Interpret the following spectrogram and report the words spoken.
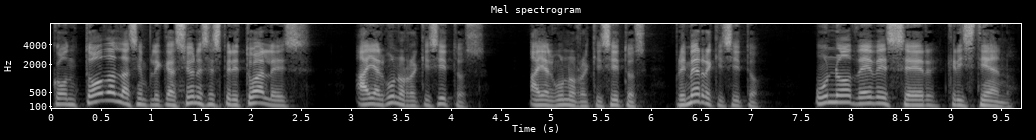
con todas las implicaciones espirituales, hay algunos requisitos. Hay algunos requisitos. Primer requisito, uno debe ser cristiano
